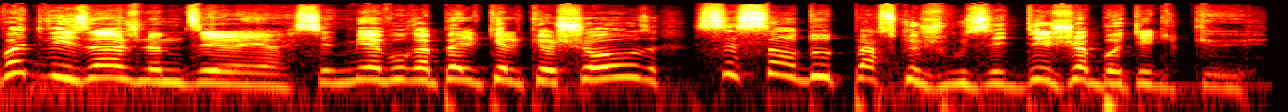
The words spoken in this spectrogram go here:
Votre visage ne me dit rien. Si le mien vous rappelle quelque chose, c'est sans doute parce que je vous ai déjà botté le cul.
